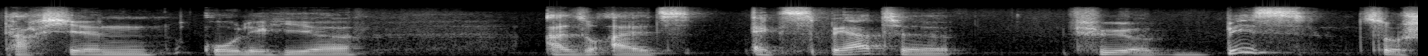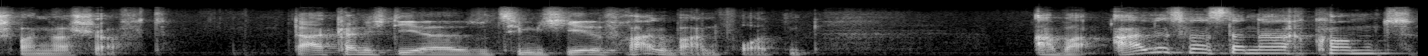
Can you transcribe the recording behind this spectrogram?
Tachchen, Ole hier. Also als Experte für bis zur Schwangerschaft, da kann ich dir so ziemlich jede Frage beantworten. Aber alles, was danach kommt,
